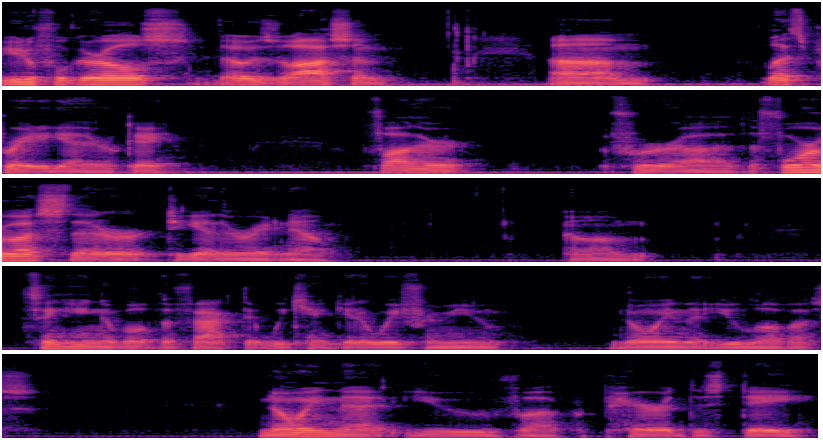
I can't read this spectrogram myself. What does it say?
Beautiful girls. That was awesome. Um, let's pray together, okay? Father, for uh, the four of us that are together right now, um, thinking about the fact that we can't get away from you, knowing that you love us, knowing that you've uh, prepared this day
